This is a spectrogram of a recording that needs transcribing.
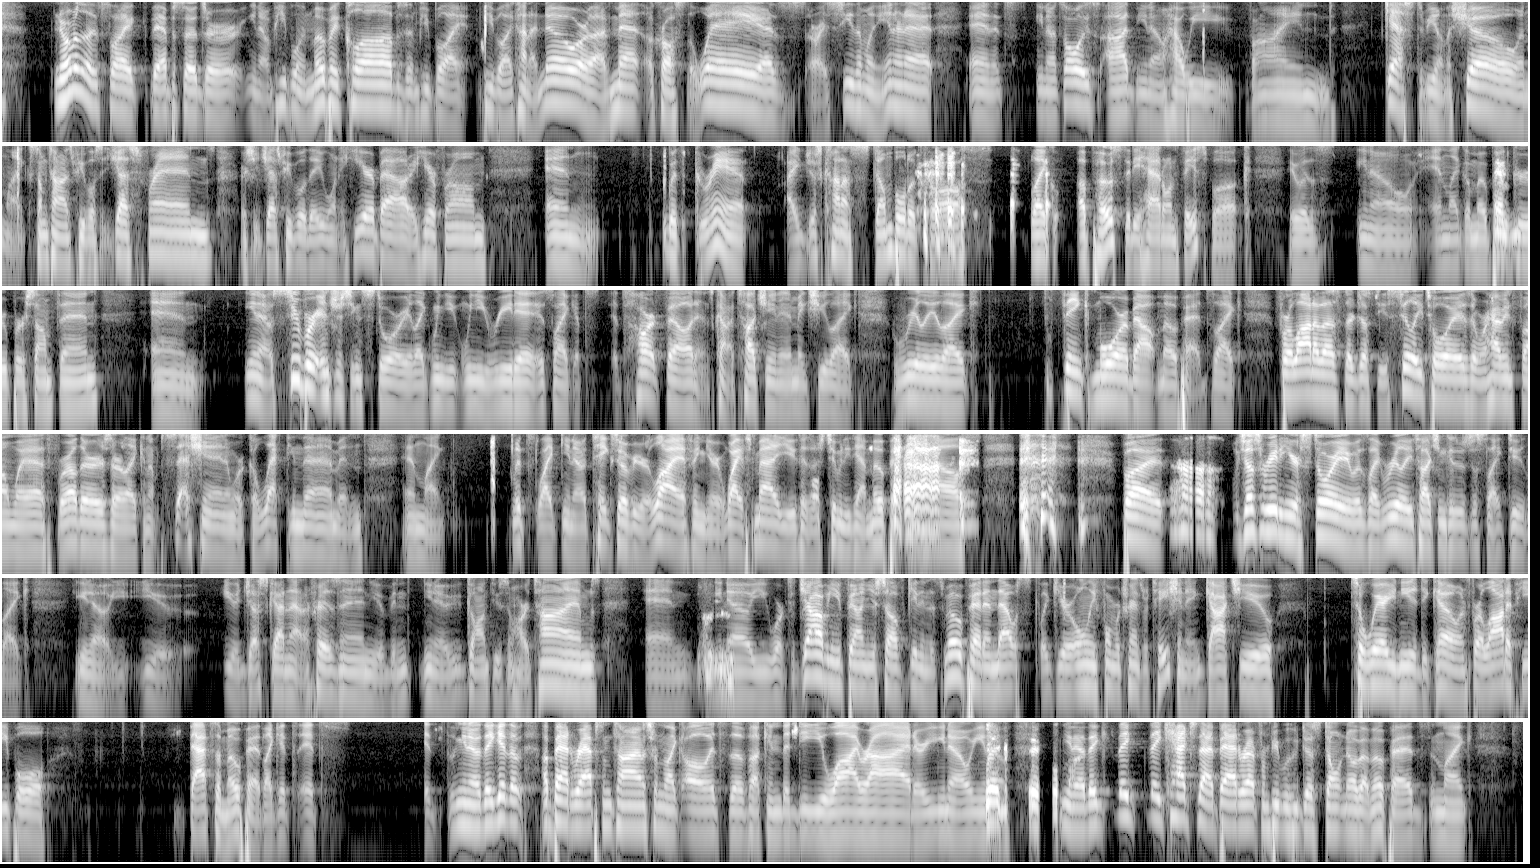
Normally, it's like the episodes are you know people in moped clubs and people I people I kind of know or I've met across the way as or I see them on the internet. And it's you know it's always odd you know how we find guests to be on the show and like sometimes people suggest friends or suggest people they want to hear about or hear from and with Grant, I just kind of stumbled across like a post that he had on Facebook. It was, you know, in like a moped group or something, and you know, super interesting story. Like when you when you read it, it's like it's it's heartfelt and it's kind of touching and it makes you like really like think more about mopeds. Like for a lot of us, they're just these silly toys that we're having fun with. For others, they're like an obsession and we're collecting them and and like it's like you know it takes over your life and your wife's mad at you because there's too many damn mopeds in the house. but uh-huh. just reading your story, it was like really touching because it was just like, dude, like you know you. you you had just gotten out of prison. You've been, you know, you've gone through some hard times, and you know, you worked a job and you found yourself getting this moped, and that was like your only form of transportation, and got you to where you needed to go. And for a lot of people, that's a moped. Like it's it's it you know they get the, a bad rap sometimes from like oh it's the fucking the DUI ride or you know you know you know they they they catch that bad rap from people who just don't know about mopeds and like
